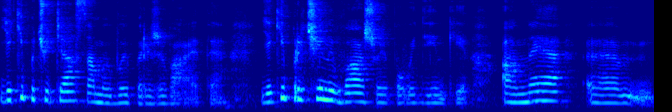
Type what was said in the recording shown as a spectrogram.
які почуття саме ви переживаєте, які причини вашої поведінки, а не ем,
